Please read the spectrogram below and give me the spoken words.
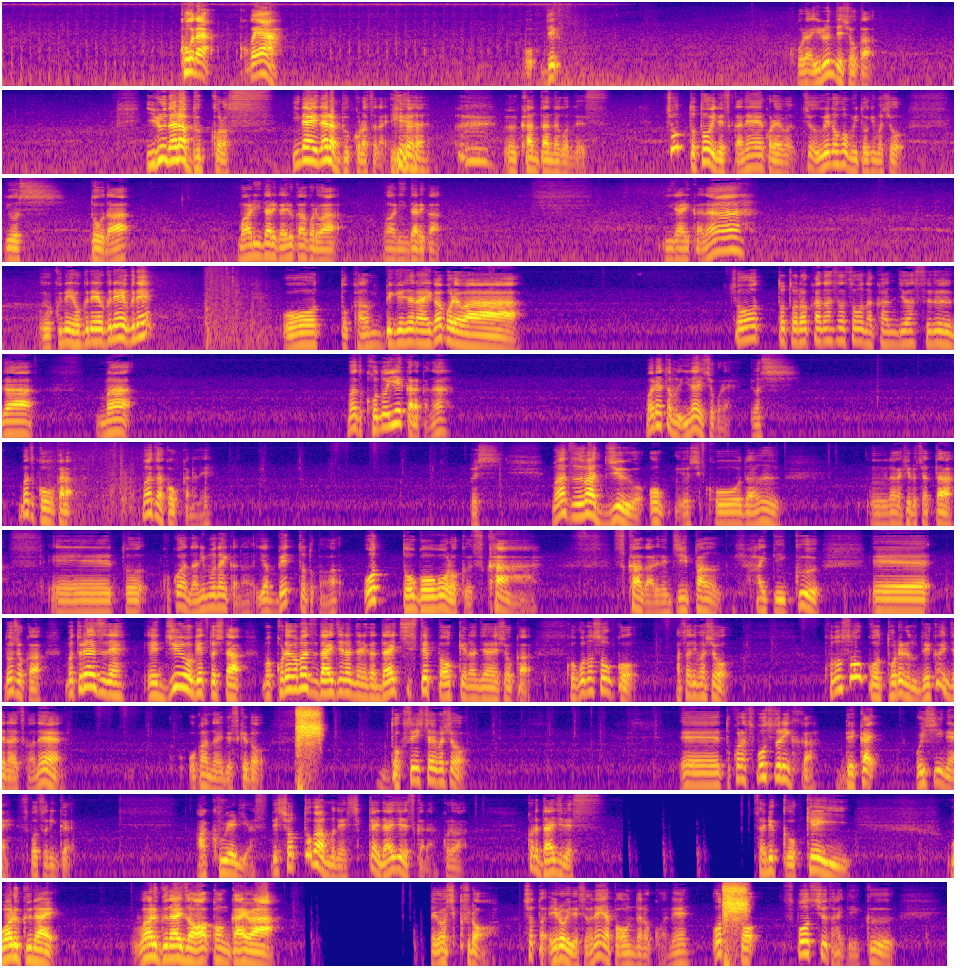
ここだ。ここや。お、出る。これはいるんでしょうか。いるならぶっ殺す。いないならぶっ殺さない。うん、簡単なことです。ちょっと遠いですかねこれ、ちょ上の方向いておきましょう。よし。どうだ？周りに誰かいるか？これは。周りに誰か。いないかな？よくね？よくね？よくね？よくね？おーっと、完璧じゃないか？これは。ちょっと届かなさそうな感じはするが、まあ、まずこの家からかな。周りは多分いないでしょ、これ。よし。まずここから。まずはここからね。よし。まずは銃を。お、よし、高段。うん、なんか拾っちゃった。えーと、ここは何もないかないや、ベッドとかは？おっと、556、スカー。スカーがあるね、ジーパン履いていく。えー、どうしようか。まあ、とりあえずね、えー銃をゲットした。まあ、これがまず大事なんじゃないか。第一ステップは OK なんじゃないでしょうか。ここの倉庫、漁りましょう。この倉庫を取れるのでかいんじゃないですかね。わかんないですけど。独占しちゃいましょう。えーと、これはスポーツドリンクか。でかい。美味しいね、スポーツドリンク。アクエリアス。で、ショットガンもね、しっかり大事ですから、これは。これ大事です。さあ、リュック OK。悪くない。悪くないぞ、今回は。よし、黒。ちょっとエロいですよね、やっぱ女の子はね。おっと、スポーツシュート履いていく。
